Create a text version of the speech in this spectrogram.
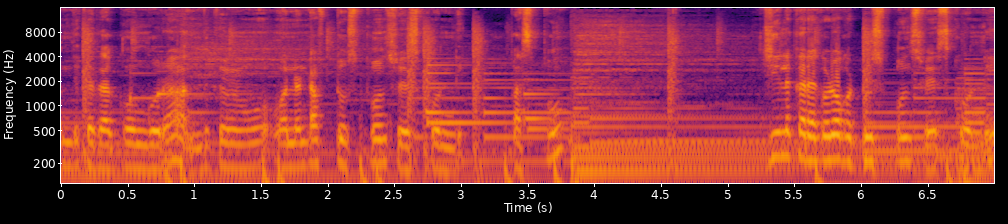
ఉంది కదా గోంగూర అందుకే మేము one and half two spoons వేసుకోండి. పసుపు జీలకర్ర కూడా ఒక టూ స్పూన్స్ వేసుకోండి.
